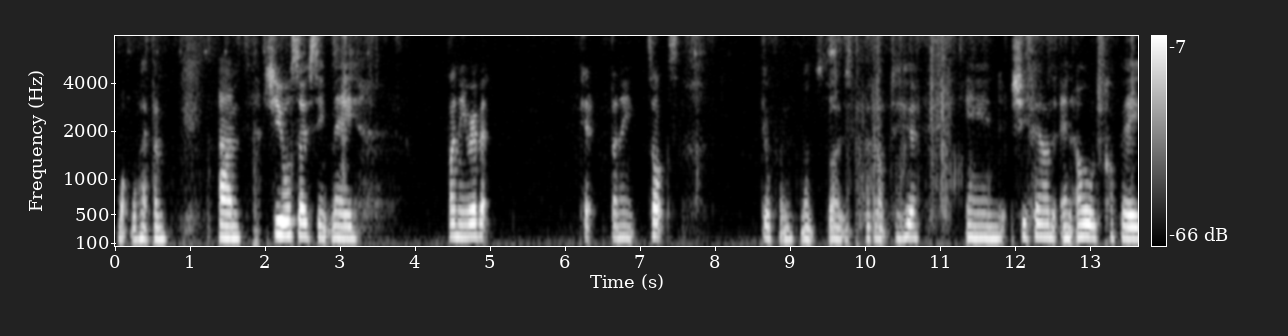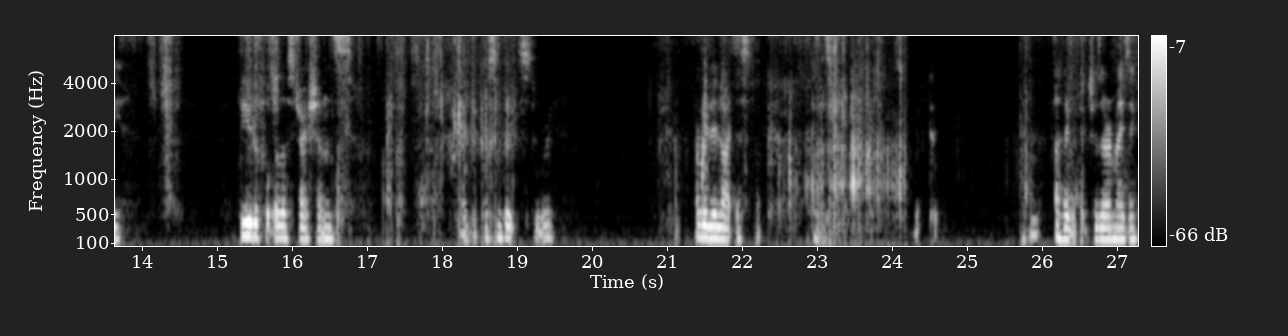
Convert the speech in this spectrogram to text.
what will happen. Um, she also sent me bunny rabbit, cat bunny socks. Girlfriend wants those. Good luck to her. And she found an old copy. Beautiful illustrations of the Puss in Boots story. I really like this book. I think it's cool. I think the pictures are amazing.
